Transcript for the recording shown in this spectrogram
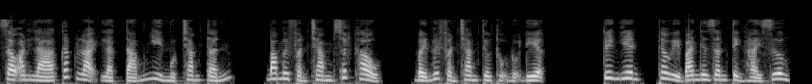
Rau ăn lá các loại là 8.100 tấn, 30% xuất khẩu, 70% tiêu thụ nội địa. Tuy nhiên, theo Ủy ban Nhân dân tỉnh Hải Dương,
